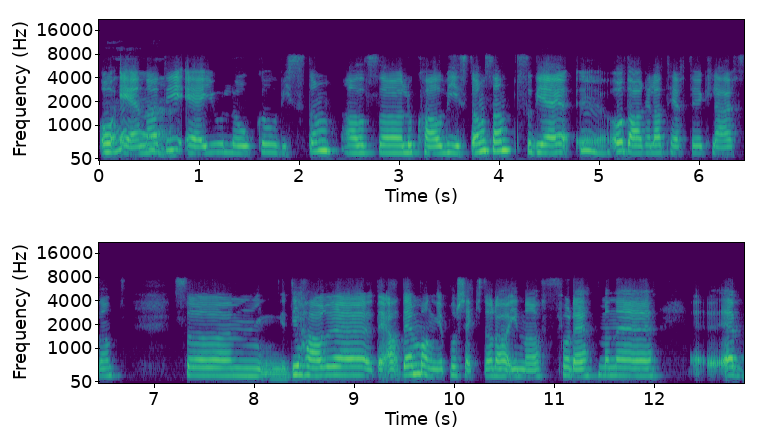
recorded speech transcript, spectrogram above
Og ja. en av de er jo local wisdom, altså lokal visdom. sant? Er, mm. Og da relatert til klær. sant? Så um, de har eh, det, det er mange prosjekter da innenfor det. Men jeg, eh, jeg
